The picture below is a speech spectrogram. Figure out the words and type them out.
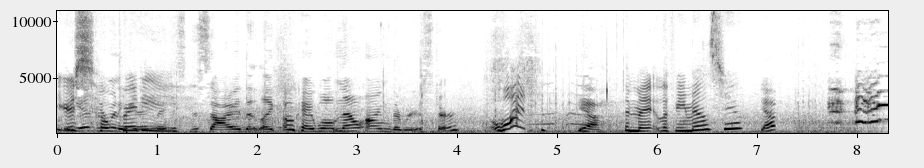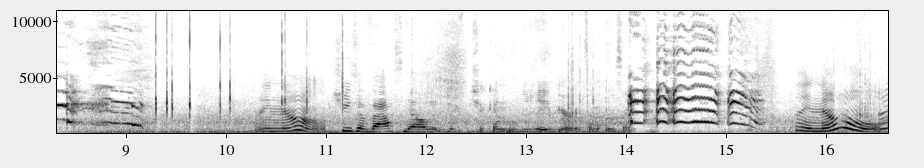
You're They can't do so pretty. They just decide that like, okay, well now I'm the rooster. What? Yeah. The ma- the females do? Yep. I know. She's a vast knowledge of chicken behavior. It's amazing. I know.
